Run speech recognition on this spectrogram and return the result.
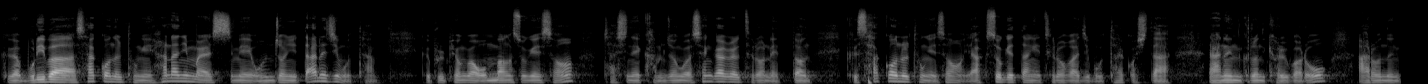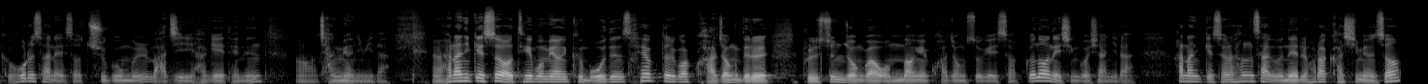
그가 무리바 사건을 통해 하나님 말씀에 온전히 따르지 못함 그 불평과 원망 속에서 자신의 감정과 생각을 드러냈던 그 사건을 통해서 약속의 땅에 들어가지 못할 것이다 라는 그런 결과로 아론은 그 호르산에서 죽음을 맞이하게 되는 어, 장면입니다. 어, 하나님께서 어떻게 보면 그 모든 사역들과 과정들을 불순종과 원망의 과정 속에서 끊어내신 것이 아니라 하나님께서는 항상 은혜를 허락하시면서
